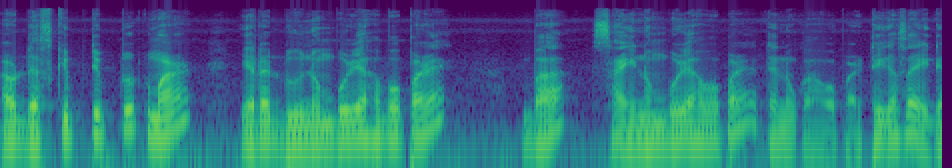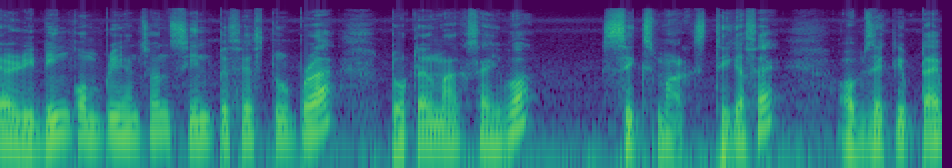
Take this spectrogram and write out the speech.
আৰু ডেছক্ৰিপটিভটো তোমাৰ ইয়াতে দুই নম্বৰীয়া হ'ব পাৰে বা চাৰি নম্বৰীয়া হ'ব পাৰে তেনেকুৱা হ'ব পাৰে। ঠিক আছে? এতিয়া ৰিডিং কম্প্ৰিহেনশ্যন চিন পেছেজটোৰ পৰা ট'টেল মাৰ্কছ আহিব ছিক্স মাৰ্কছ ঠিক আছে? অবজেক্টিভ টাইপ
